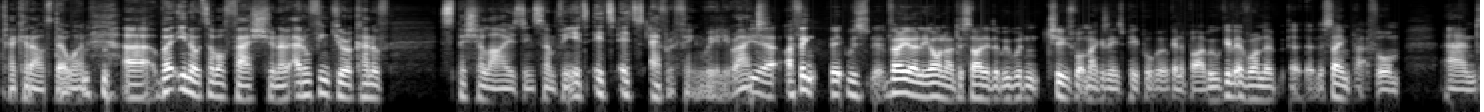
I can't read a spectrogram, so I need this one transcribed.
check it out that one. uh, but you know, it's about fashion. I, I don't think you're kind of specialized in something. It's it's it's everything really, right? Yeah, I think it was very early on. I decided that we wouldn't choose what magazines people were going to buy. We would give everyone the, uh, the same platform, and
